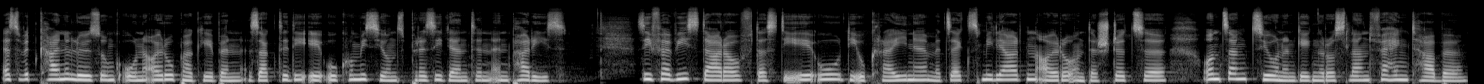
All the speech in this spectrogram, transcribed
Es wird keine Lösung ohne Europa geben, sagte die EU-Kommissionspräsidentin in Paris. Sie verwies darauf, dass die EU die Ukraine mit 6 Milliarden Euro unterstütze und Sanktionen gegen Russland verhängt habe.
